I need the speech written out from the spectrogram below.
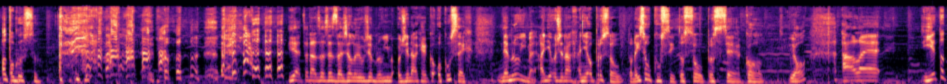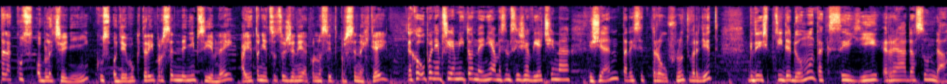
Od kusu. Je, to nás zase zažalují, že mluvíme o ženách jako o kusech. Nemluvíme ani o ženách, ani o prsou. To nejsou kusy, to jsou prostě jako, jo. Ale je to teda kus oblečení, kus oděvu, který prostě není příjemný a je to něco, co ženy jako nosit prostě nechtějí? Jako úplně příjemný to není a myslím si, že většina žen, tady si troufnu tvrdit, když přijde domů, tak si ji ráda sundá.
